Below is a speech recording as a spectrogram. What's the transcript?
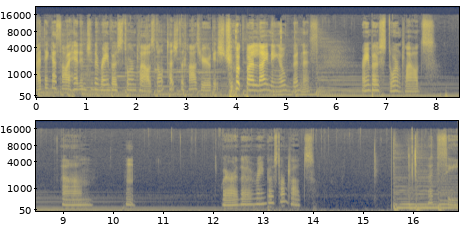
I think I saw it head into the rainbow storm clouds. Don't touch the clouds or you'll get struck by lightning. Oh goodness. Rainbow storm clouds. Um, hmm. Where are the rainbow storm clouds? Let's see.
